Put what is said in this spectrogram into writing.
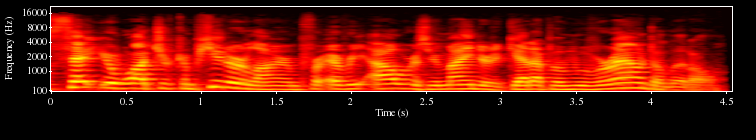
set your watch or computer alarm for every hour's reminder to get up and move around a little.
